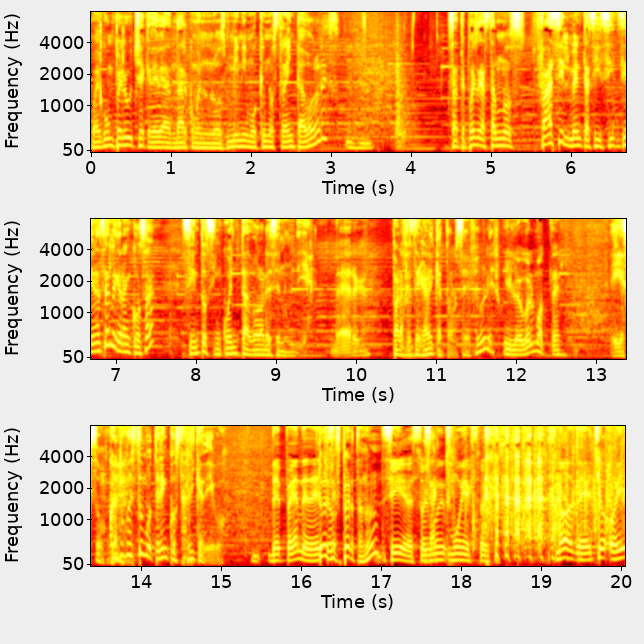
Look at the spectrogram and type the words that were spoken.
o algún peluche que debe andar como en los mínimo que unos 30 dólares. O sea, te puedes gastar unos fácilmente así, sin, sin hacerle gran cosa, 150 dólares en un día Verga. para festejar el 14 de febrero. Y luego el motel. Eso. ¿Cuánto cuesta un motel en Costa Rica, Diego? Depende, de Tú hecho. eres experto, ¿no? Sí, estoy muy, muy experto. No, de hecho, hoy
